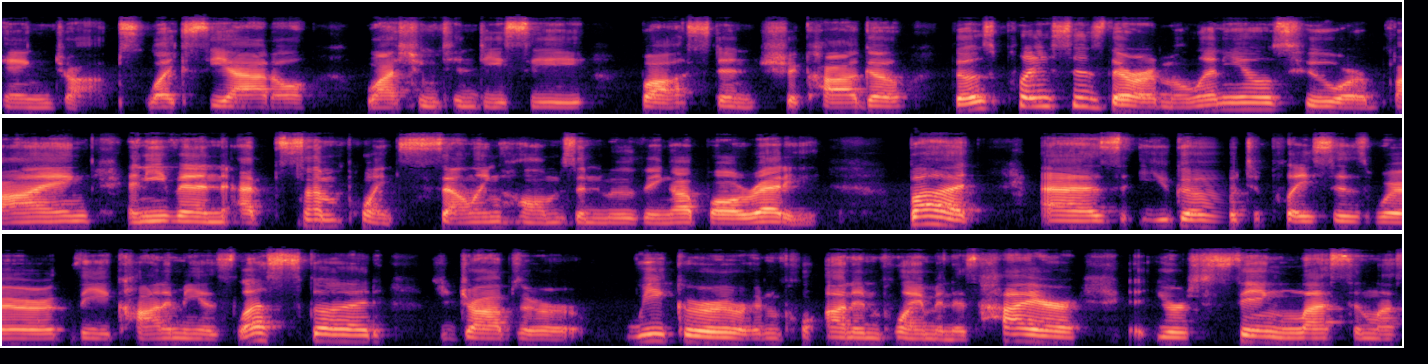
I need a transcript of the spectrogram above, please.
paying jobs like Seattle, Washington, D.C., Boston, Chicago. Those places, there are millennials who are buying and even at some point selling homes and moving up already. But as you go to places where the economy is less good, the jobs are weaker and unemployment is higher, you're seeing less and less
